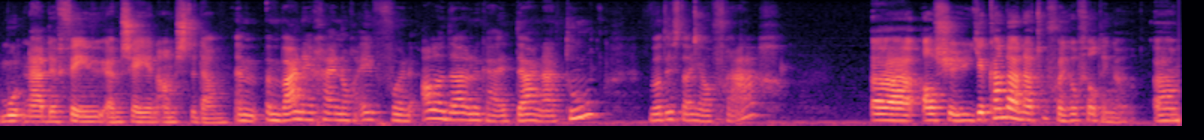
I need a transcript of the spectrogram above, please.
moet naar de VUMC in Amsterdam. En, en wanneer ga je nog even voor alle duidelijkheid daar naartoe? Wat is dan jouw vraag? Eh, als je, je kan daar naartoe voor heel veel dingen. Ehm,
